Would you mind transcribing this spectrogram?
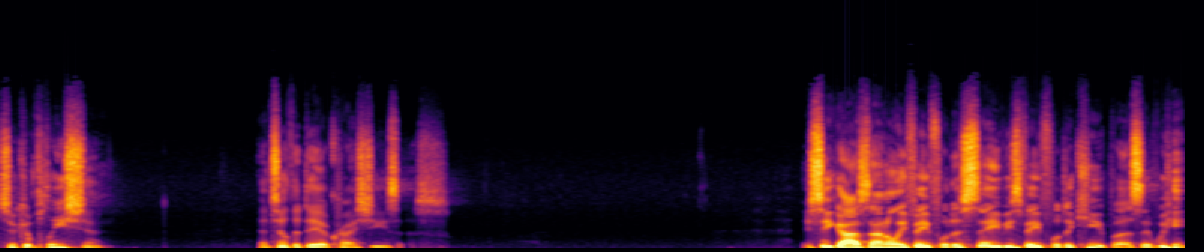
to completion until the day of Christ Jesus. You see, God's not only faithful to save, He's faithful to keep us. If we,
